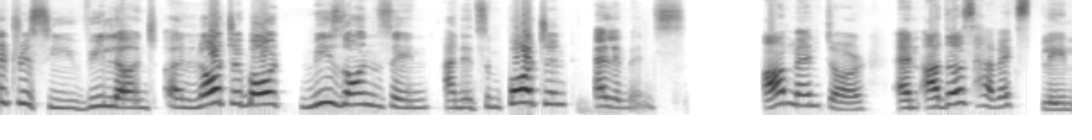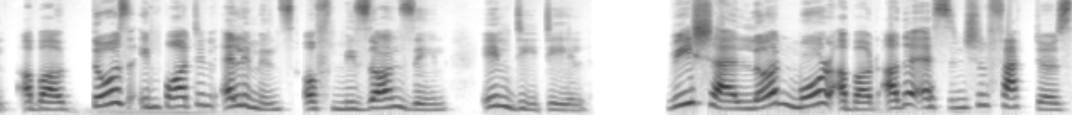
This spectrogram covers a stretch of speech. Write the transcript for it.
Literacy, we learned a lot about mise-en-scène and its important elements. Our mentor and others have explained about those important elements of mise-en-scène in detail. We shall learn more about other essential factors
